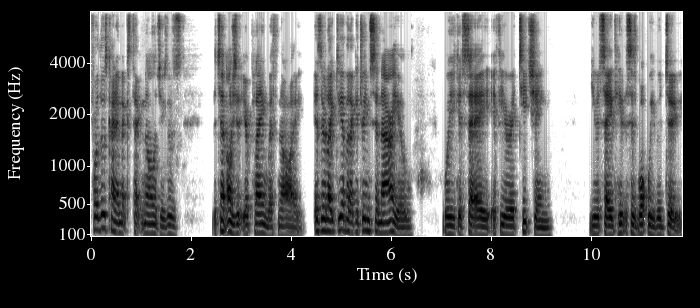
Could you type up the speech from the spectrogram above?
for those kind of mixed technologies, those the technology that you're playing with now? Is there like do you have like a dream scenario where you could say if you were teaching, you would say this is what we would do.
